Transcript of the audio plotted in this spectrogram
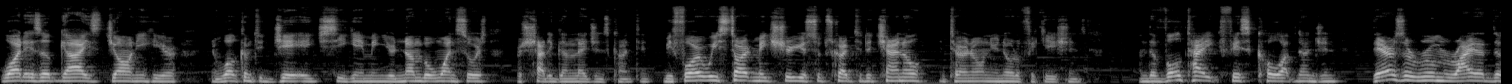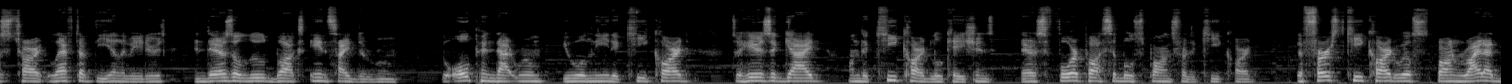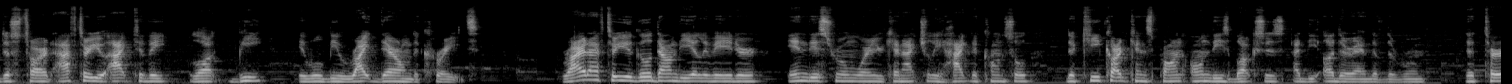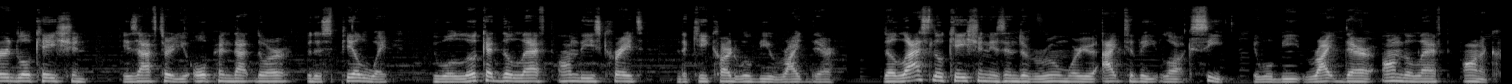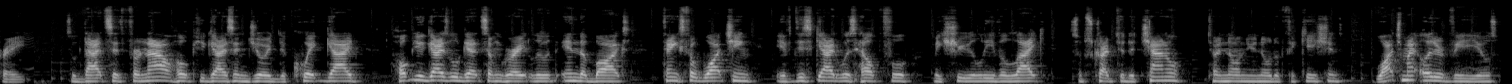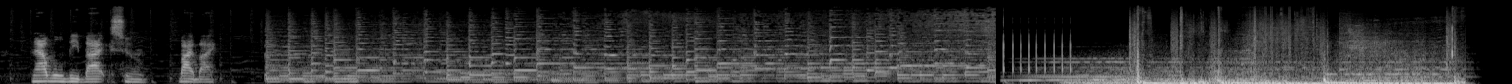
What is up guys, Johnny here and welcome to JHC Gaming, your number one source for Shadowgun Legends content. Before we start, make sure you subscribe to the channel and turn on your notifications. On the Voltaic Fist co-op dungeon, there's a room right at the start left of the elevators and there's a loot box inside the room. To open that room, you will need a key card. So here's a guide on the key card locations. There's four possible spawns for the key card. The first key card will spawn right at the start after you activate lock B. It will be right there on the crate. Right after you go down the elevator in this room where you can actually hack the console, the key card can spawn on these boxes at the other end of the room. The third location is after you open that door to the spillway. You will look at the left on these crates the key card will be right there. The last location is in the room where you activate lock C. It will be right there on the left on a crate. So that's it for now. Hope you guys enjoyed the quick guide. Hope you guys will get some great loot in the box. Thanks for watching. If this guide was helpful, make sure you leave a like, subscribe to the channel, turn on your notifications, watch my other videos, and I will be back soon. Bye bye.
